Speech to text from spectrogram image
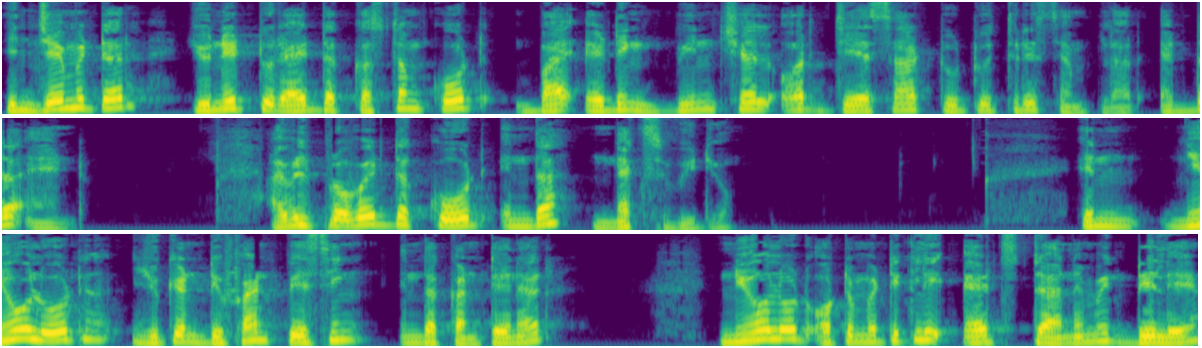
In JMeter, you need to write the custom code by adding BeanShell or JSR223 sampler at the end. I will provide the code in the next video. In NeoLoad, you can define pacing in the container. NeoLoad automatically adds dynamic delay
